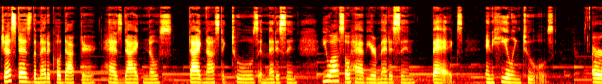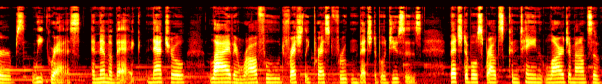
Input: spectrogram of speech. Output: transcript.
Just as the medical doctor has diagnose, diagnostic tools and medicine, you also have your medicine bags and healing tools herbs, wheatgrass, enema bag, natural, live and raw food, freshly pressed fruit and vegetable juices Vegetable sprouts contain large amounts of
